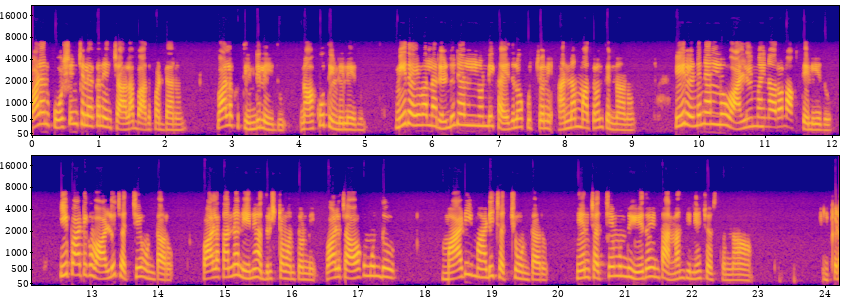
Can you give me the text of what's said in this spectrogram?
వాళ్ళని పోషించలేక నేను చాలా బాధపడ్డాను. వాళ్ళకు తిండి లేదు. నాకు తిండి లేదు. మీ దయ వల్ల రెండు నెలల నుండి ఖైదులో కూర్చొని అన్నం మాత్రం తిన్నాను. ఈ రెండు నెలలు వాళ్ళేమైనారో నాకు తెలియదు. ఈ పాటికి వాళ్ళు చచ్చే ఉంటారు. వాళ్ళకన్నా నేనే అదృష్టవంతుణ్ణి. వాళ్ళు చావకముందు మాడి మాడి చచ్చి ఉంటారు. నేను చచ్చే ముందు ఏదో ఇంత అన్నం తినే చేస్తున్నా. ఇక్కడ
